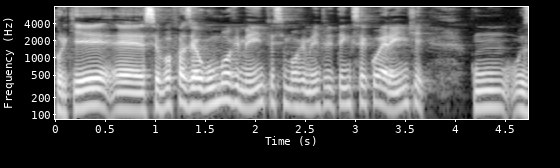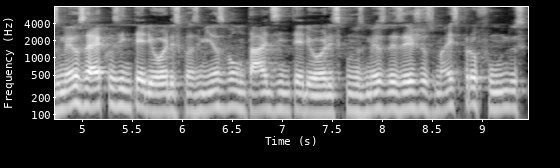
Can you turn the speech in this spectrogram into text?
Porque é, se eu vou fazer algum movimento, esse movimento ele tem que ser coerente com os meus ecos interiores, com as minhas vontades interiores, com os meus desejos mais profundos,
